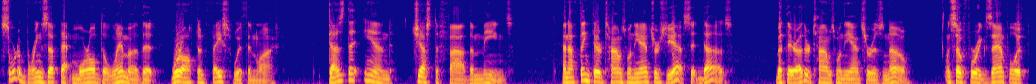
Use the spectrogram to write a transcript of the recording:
sort of brings up that moral dilemma that we're often faced with in life. Does the end justify the means? And I think there are times when the answer is yes, it does. But there are other times when the answer is no. And so, for example, if,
